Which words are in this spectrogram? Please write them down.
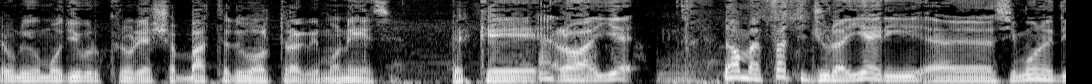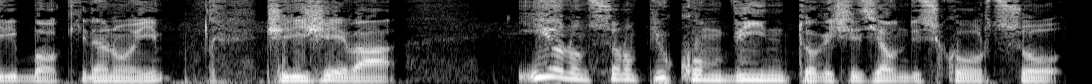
è l'unico motivo per cui non riesce a battere due volte la Cremonese. Perché allora, ieri, no, ma infatti Giulia, ieri eh, Simone Di Ribocchi da noi ci diceva io non sono più convinto che ci sia un discorso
